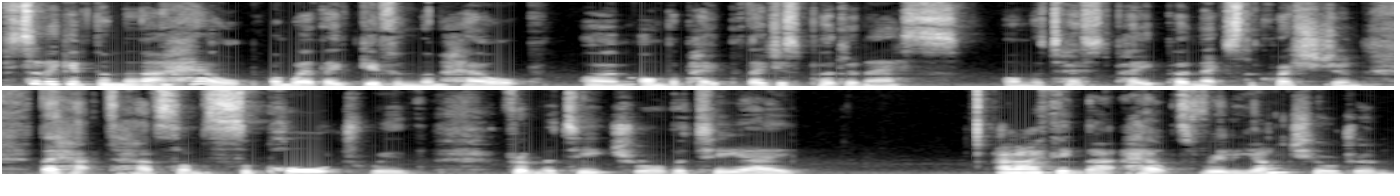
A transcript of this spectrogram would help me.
so they give them that help, and where they've given them help um, on the paper, they just put an S on the test paper next to the question they had to have some support with from the teacher or the TA. And I think that helps really young children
